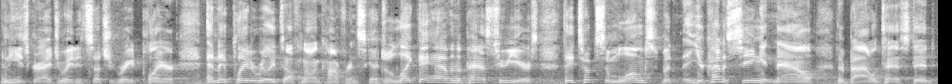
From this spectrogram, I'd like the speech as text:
and he's graduated. Such a great player. And they played a really tough non conference schedule, like they have in the past two years. They took some lumps, but you're kind of seeing it now. They're battle tested,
